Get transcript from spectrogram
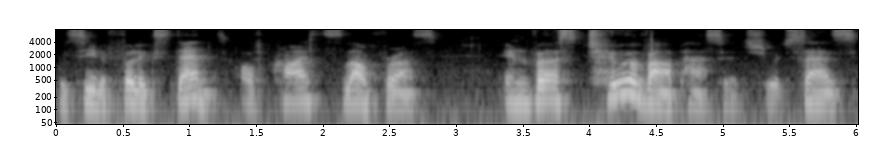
We see the full extent of Christ's love for us in verse 2 of our passage, which says,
